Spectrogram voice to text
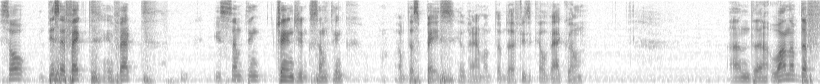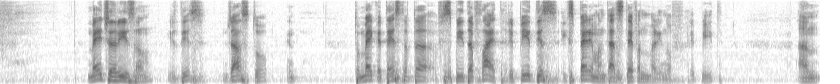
So this effect, in fact, is something changing something of the space environment, of the physical vacuum. And uh, one of the major reason is this, just to, in, to make a test of the speed of light. Repeat this experiment that Stefan Marinov repeat, and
